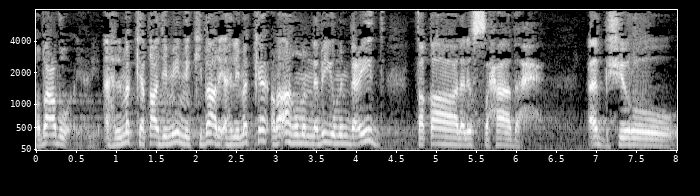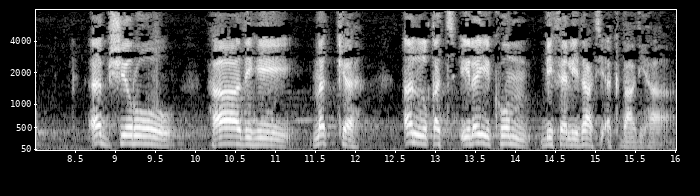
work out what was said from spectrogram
وبعض يعني أهل مكة قادمين من كبار أهل مكة رآهم النبي من بعيد فقال للصحابة أبشروا أبشروا هذه مكة ألقت إليكم بفلذات أكبادها.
